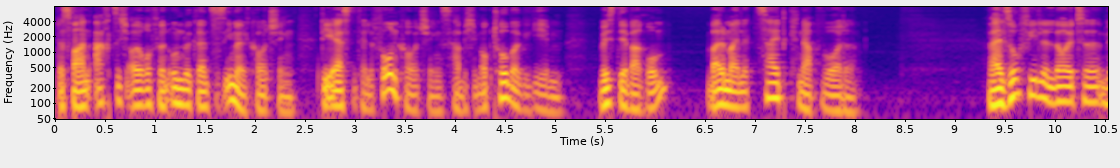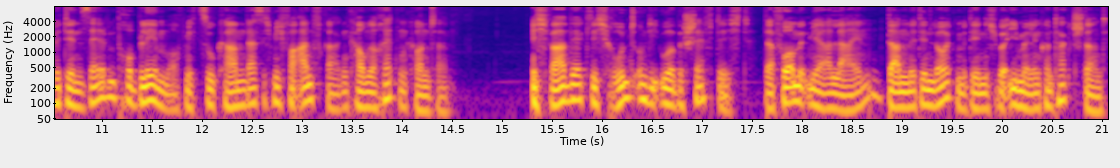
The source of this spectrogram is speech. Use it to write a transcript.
Das waren 80 Euro für ein unbegrenztes E-Mail-Coaching. Die ersten Telefoncoachings habe ich im Oktober gegeben. Wisst ihr warum? Weil meine Zeit knapp wurde. Weil so viele Leute mit denselben Problemen auf mich zukamen, dass ich mich vor Anfragen kaum noch retten konnte. Ich war wirklich rund um die Uhr beschäftigt, davor mit mir allein, dann mit den Leuten, mit denen ich über E-Mail in Kontakt stand.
